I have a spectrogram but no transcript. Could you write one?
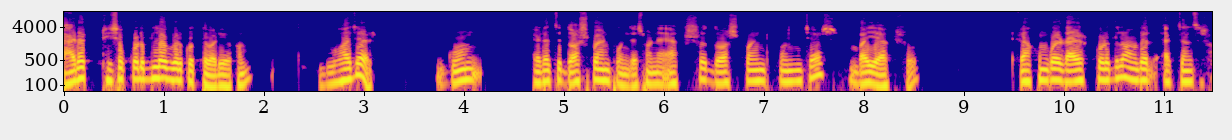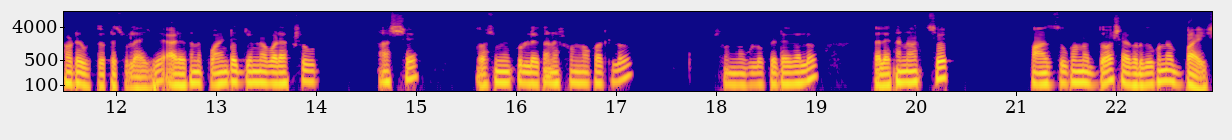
ডাইরেক্ট হিসাব করে দিলেও বের করতে পারি এরকম। দু হাজার গুণ, এটা হচ্ছে দশ পয়েন্ট পঞ্চাশ মানে একশো দশ পয়েন্ট পঞ্চাশ বাই একশো। এরকম করে ডাইরেক্ট করে দিলে আমাদের এক চান্সে শর্টের উত্তরটা চলে আসবে। আর এখানে পয়েন্টের জন্য আবার একশো আসছে। দশমিক করলে এখানে শূন্য কাটলো। শূন্যগুলো কেটে গেল। তাহলে এখানে হচ্ছে পাঁচ দুগুণো দশ, এগারো দুগুণো বাইশ।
